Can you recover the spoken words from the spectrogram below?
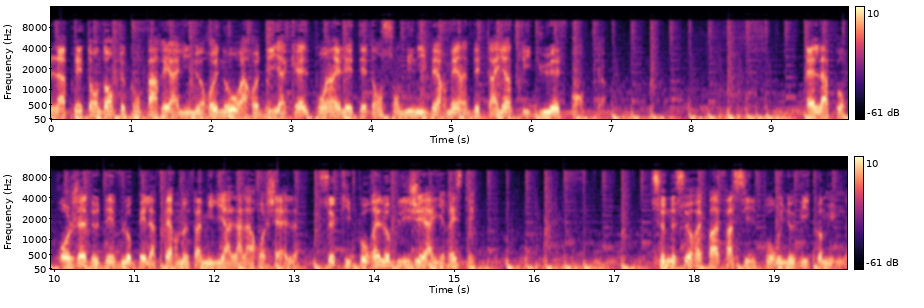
la prétendante comparée à Lynn Renault a redit à quel point elle était dans son univers mais un détail intriguait Franck. Elle a pour projet de développer la ferme familiale à La Rochelle, ce qui pourrait l'obliger à y rester ce ne serait pas facile pour une vie commune.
